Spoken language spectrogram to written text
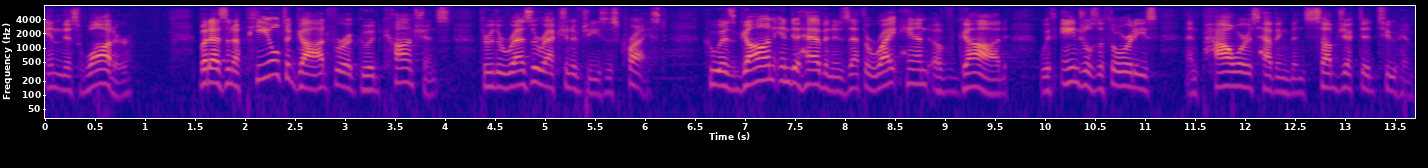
in this water but as an appeal to God for a good conscience through the resurrection of Jesus Christ, who has gone into heaven is at the right hand of God with angels, authorities, and powers having been subjected to him.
